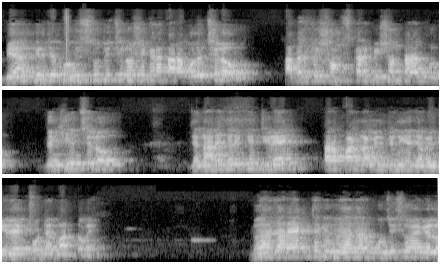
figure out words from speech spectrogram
বিএনপির যে প্রতিশ্রুতি ছিল, সেখানে তারা বলেছিল, তাদের যে ভীষণ তারা দেখিয়েছিল যে নারীদেরকে ডিরেক্ট তারা পার্লামেন্টে নিয়ে যাবে ডিরেক্ট ভোটের মাধ্যমে। দুই থেকে দুই হয়ে গেল।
